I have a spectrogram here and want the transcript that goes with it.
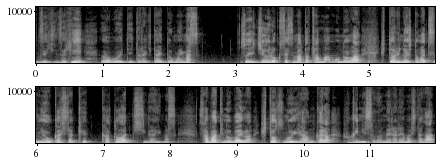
ぜひぜひ覚えていただきたいと思います。それ16節また賜物は一人の人が罪を犯した結果とは違います。裁きの場合は一つの違反から不義に定められましたが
